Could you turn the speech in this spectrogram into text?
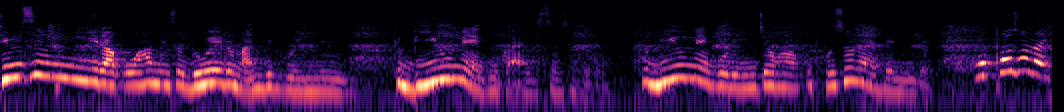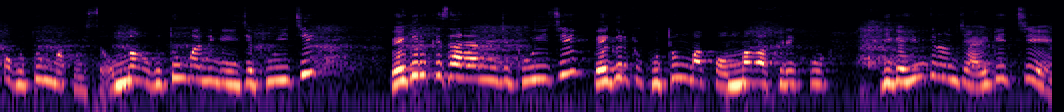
짐승이라고 하면서 노예를 만들고 있는 그 미움의 애고가 있어서 그래. 그 미움의 애고를 인정하고 벗어나야 되는데 못 벗어나니까 고통받고 있어. 엄마가 고통받는 게 이제 보이지? 왜 그렇게 살았는지 보이지? 왜 그렇게 고통받고 엄마가 그랬고 네가 힘들었는지 알겠지?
